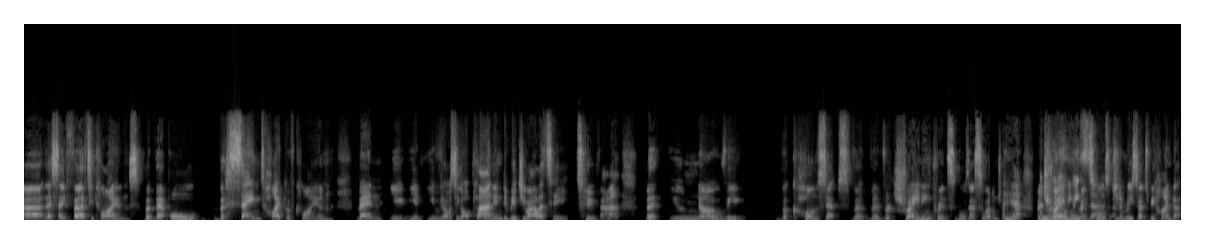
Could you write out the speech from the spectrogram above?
uh, let's say 30 clients but they're all the same type of client then you, you you've obviously got to plan individuality to that but you know the the concepts the, the the training principles that's the word i'm trying to Yeah, get at, the and training principles and the research behind that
